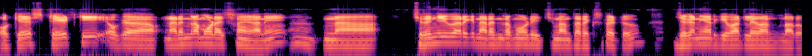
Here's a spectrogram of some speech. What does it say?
ఓకే స్టేట్కి ఒక నరేంద్ర మోడీ వచ్చినా గానీ నా చిరంజీవి గారికి నరేంద్ర మోడీ ఇచ్చినంత రెస్పెక్ట్ జగన్ గారికి ఇవ్వట్లేదు అంటున్నారు.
